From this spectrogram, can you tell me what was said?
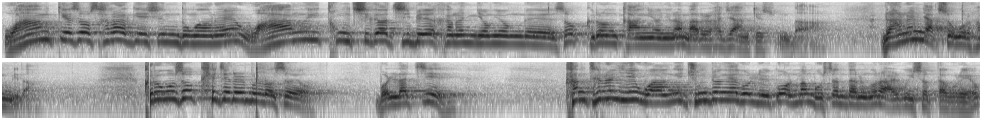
왕께서 살아계신 동안에 왕의 통치가 지배하는 영역 내에서 그런 강연이나 말을 하지 않겠습니다. 라는 약속을 합니다. 그러고서 쾌제를 불렀어요. 몰랐지? 칸트는 이 왕이 중병에 걸려있고 얼마 못 산다는 걸 알고 있었다고 그래요.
